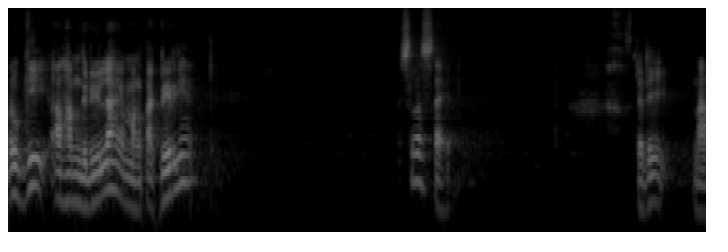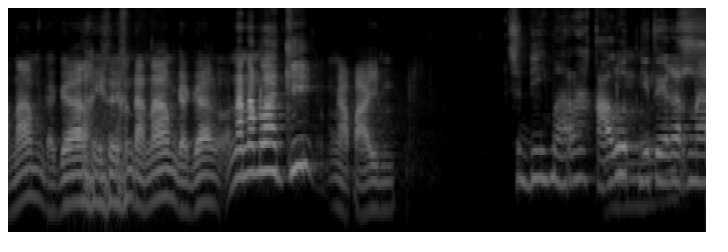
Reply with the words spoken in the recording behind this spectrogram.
Rugi alhamdulillah emang takdirnya selesai. Jadi nanam gagal gitu, nanam gagal, nanam lagi ngapain? Sedih, marah, kalut gitu ya karena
